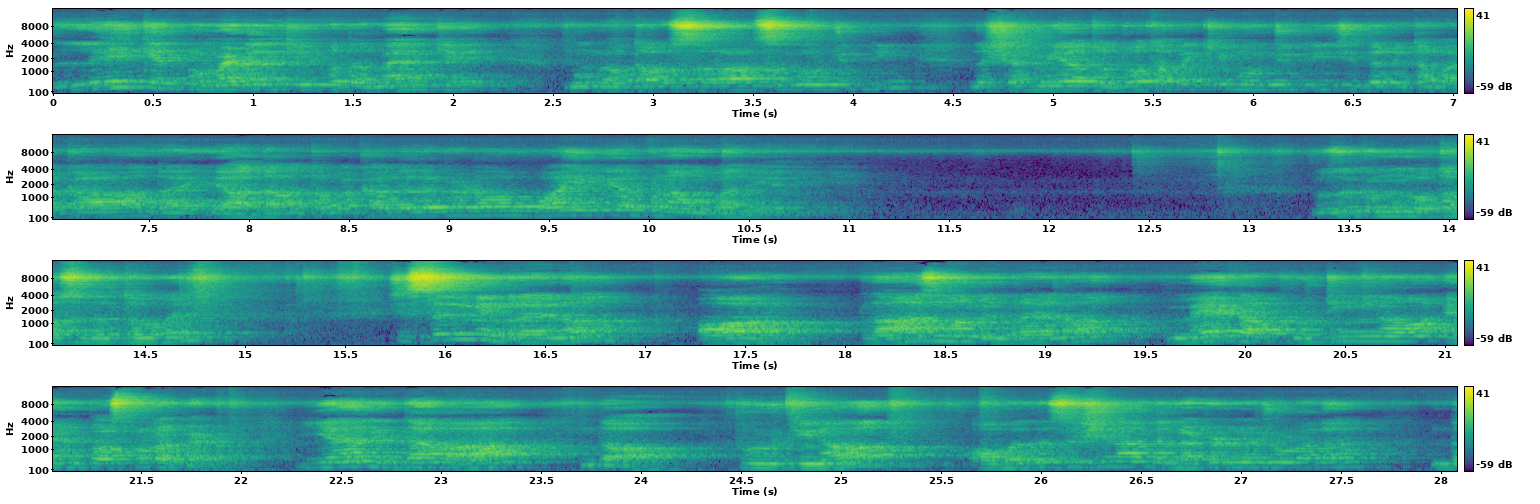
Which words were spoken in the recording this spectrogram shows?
ليکن په مډل کې په درميان کې مونږ او تاسو سره څه موجود دي د شهمياتو دوه طبقې موجود دي چې دغه طبقه د یا دغه طبقه د لپډ او بای لیر په نامه باندې یادېږي نو ځکه موږ او تاسو دلته وویل چې سل ممبرین اور پلازما ممبرین میډ اف پروتین اینډ فاسفولپیډ یعنی دا دا پروتین او بل د سشنا د لپډ نه جوړه ده د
